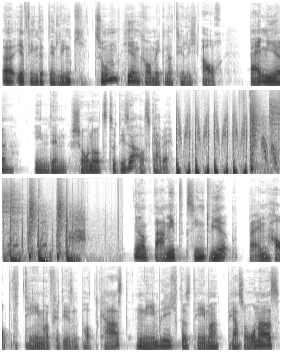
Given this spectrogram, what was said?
Äh, ihr findet den Link zum Hirncomic natürlich auch bei mir in den Shownotes zu dieser Ausgabe. Ja, und damit sind wir beim Hauptthema für diesen Podcast, nämlich das Thema Personas,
